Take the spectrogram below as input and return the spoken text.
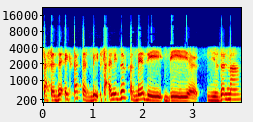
ça faisait exacerber, ça elle exacerbait des, des euh, l'isolement,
